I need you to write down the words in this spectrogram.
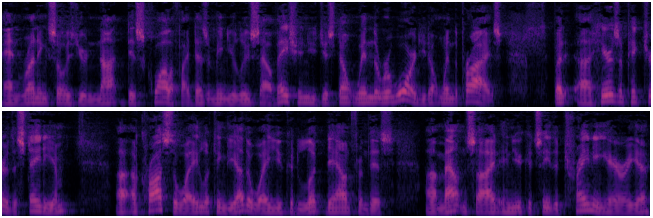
and running so as you're not disqualified. Doesn't mean you lose salvation, you just don't win the reward, you don't win the prize. But uh, here's a picture of the stadium. Uh, across the way, looking the other way, you could look down from this uh, mountainside and you could see the training area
